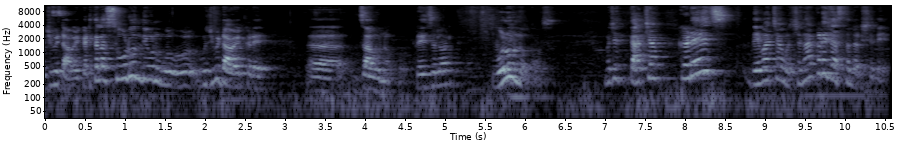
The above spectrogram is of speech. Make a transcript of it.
उजवी डावीकडे त्याला सोडून देऊन उजवी डावीकडे जाऊ नको. प्रेज वळू नकोस म्हणजे त्याच्याकडेच देवाच्या वचनाकडे जास्त लक्ष दे.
